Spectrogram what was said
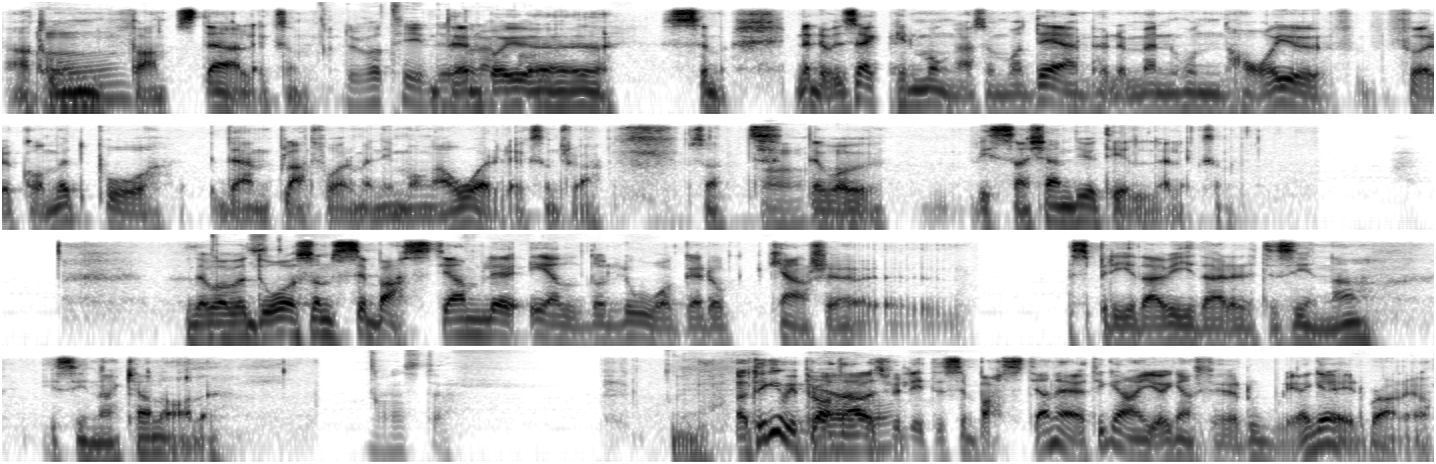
att hon Mm. fanns där liksom. Du var tidig Det var ju... Nej, det var säkert många som var där, men hon har ju förekommit på den plattformen i många år, liksom, tror jag. Så att Ja. det var, vissa kände ju till det. Liksom. Det var väl då som Sebastian blev eld och lågor och kanske eh, sprida vidare till sina, i sina kanaler. Just det. Jag tycker vi pratar Ja. alldeles för lite Sebastian här. Jag tycker han gör ganska roliga grejer ibland. Ja.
